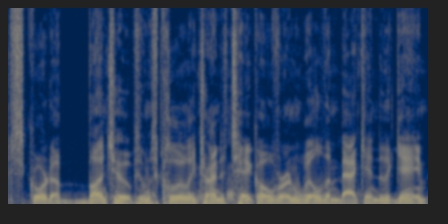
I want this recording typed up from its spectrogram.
Scored a bunch of hoops and was clearly trying to take over and will them back into the game.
